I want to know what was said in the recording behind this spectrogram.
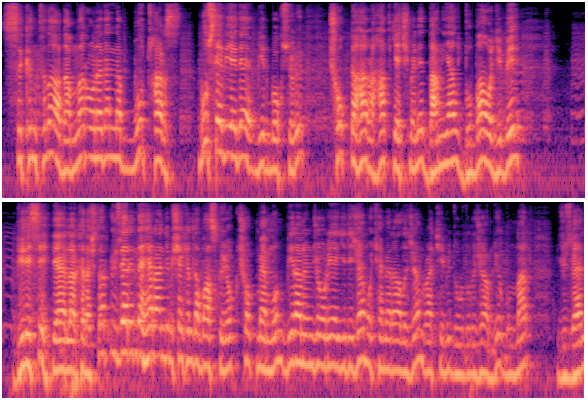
sıkıntılı adamlar. O nedenle bu tarz, bu seviyede bir boksörü çok daha rahat geçmeli. Daniel Dubao gibi birisi değerli arkadaşlar. Üzerinde herhangi bir şekilde baskı yok. Çok memnun. Bir an önce oraya gideceğim. O kemeri alacağım. Rakibi durduracağım diyor. Bunlar güzel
